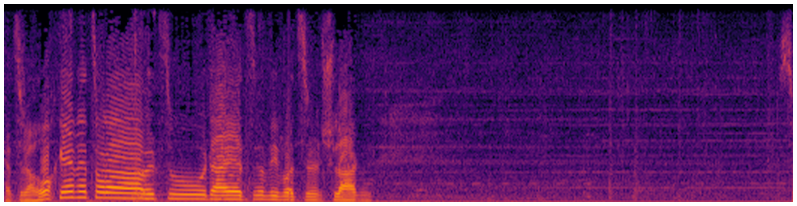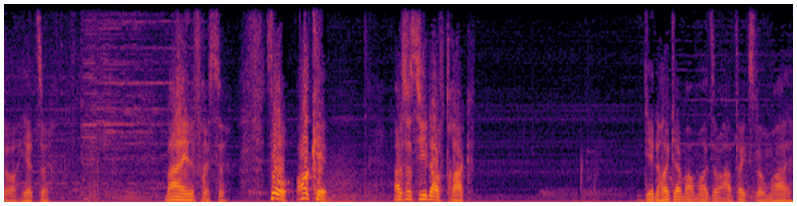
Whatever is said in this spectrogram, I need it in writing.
Kannst du da hochgehen jetzt oder willst du da jetzt irgendwie Wurzeln schlagen? So, jetzt. Meine Fresse. So, okay. Also Zielauftrag. Den heute machen wir zur Abwechslung mal.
